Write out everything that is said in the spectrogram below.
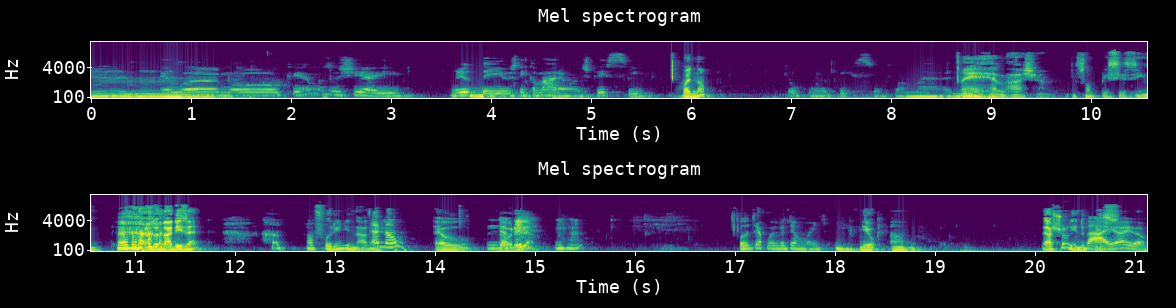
Hum, Eu amo. Quem ama sushi aí? Meu Deus, tem camarão, esqueci. Pode não? Tô com meu piercing inflamado. É, relaxa. É só um piscizinho. É do nariz, é? É um furinho de nada. Ah, não. É o da Não. orelha? Uhum. Outra coisa que eu tenho muito. Eu amo. Eu acho lindo Vai, ó.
